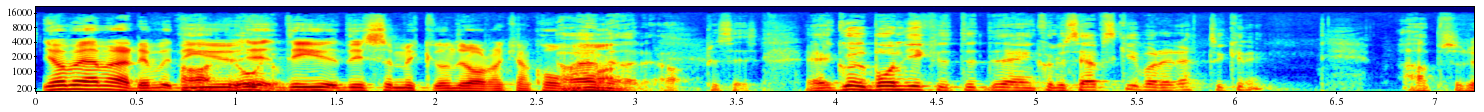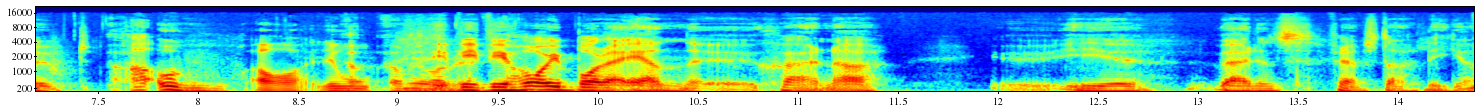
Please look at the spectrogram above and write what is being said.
Ja men jag menar, det, det, är Ja, ju, jo, jo. det, är ju, det är så mycket under radarn kan komma. Ja, jag menar det. Ja, precis. Eh, Guldbollen gick ut till Dejan Kulusevski, var det rätt tycker ni? Absolut. Ah, oh, ja, jo. Var Vi, vi, vi har ju bara en eh, stjärna eh, i eh, världens främsta liga.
